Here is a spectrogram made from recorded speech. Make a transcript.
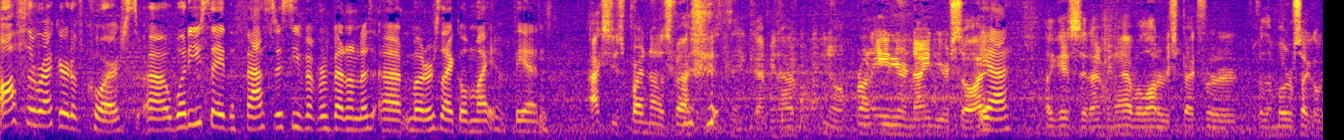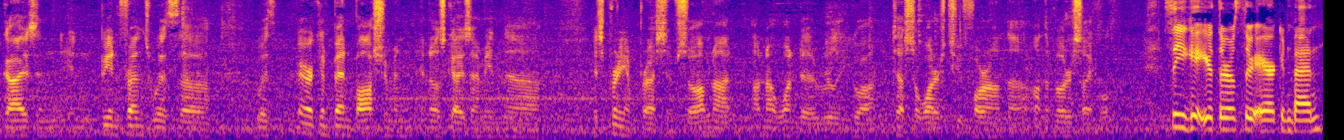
Off the record, of course. Uh, what do you say the fastest you've ever been on a motorcycle might have been? Actually, it's probably not as fast as you think. I mean, I you know run 80 or 90 or so. I, yeah like I said, I mean, I have a lot of respect for, for the motorcycle guys and, and being friends with uh, with Eric and Ben Bostrom and, and those guys. I mean, uh, it's pretty impressive. So I'm not I'm not one to really go out and test the waters too far on the on the motorcycle. So you get your thrills through Eric and Ben.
